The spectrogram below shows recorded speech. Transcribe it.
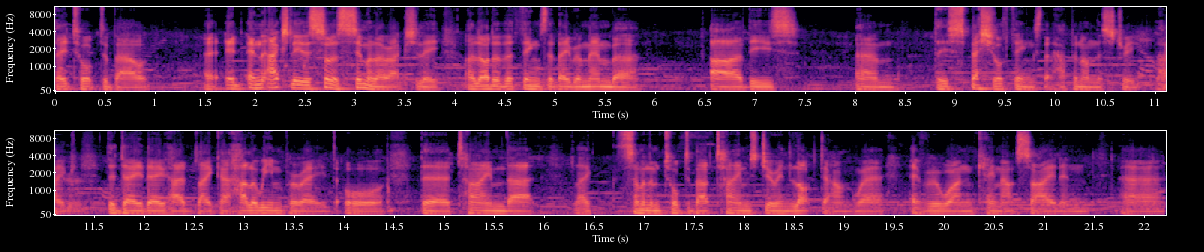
they talked about it, and actually it's sort of similar actually. A lot of the things that they remember are these um, these special things that happen on the street like the day they had like a halloween parade or the time that like some of them talked about times during lockdown where everyone came outside and uh,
